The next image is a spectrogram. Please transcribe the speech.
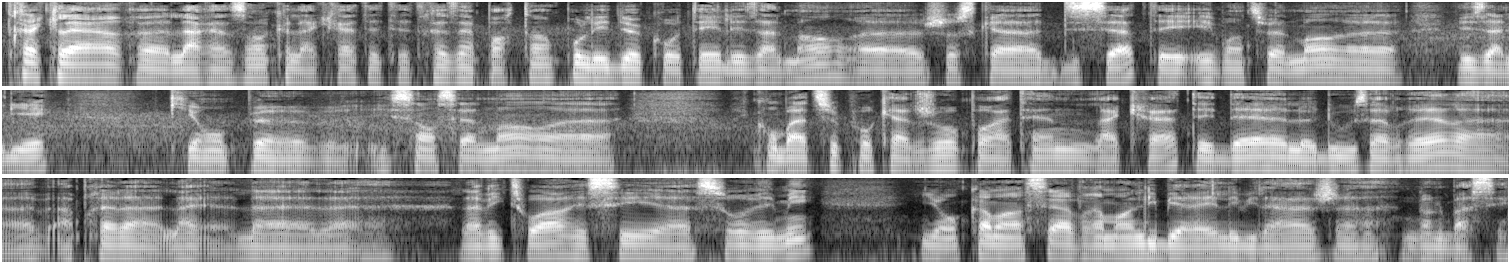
très clair euh, la raison que la crête était très importante pour les deux côtés, les Allemands euh, jusqu'à 17 et éventuellement euh, les Alliés qui ont essentiellement combattu pour quatre jours pour atteindre la crête et dès le 12 avril, après la, victoire ici sur Vimy, ils ont commencé à vraiment libérer les villages dans le bassin.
